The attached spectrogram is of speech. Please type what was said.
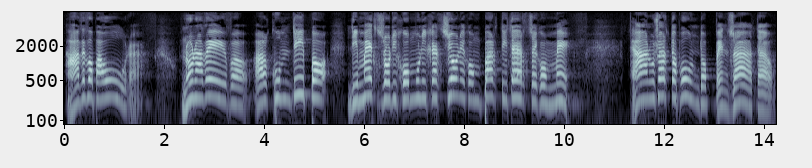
avevo paura non avevo alcun tipo di mezzo di comunicazione con parti terze con me. E a un certo punto ho pensato,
